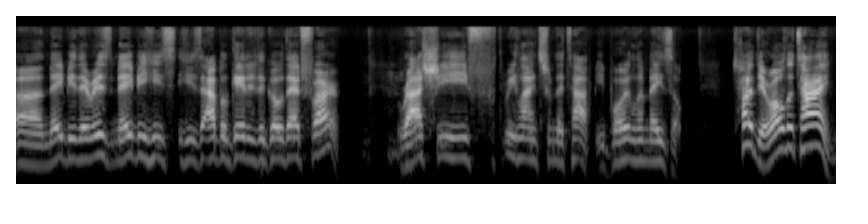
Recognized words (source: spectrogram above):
uh, maybe there is maybe he's he's obligated to go that far. Rashi, three lines from the top. Iboy le'mezu. Tadir all the time.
